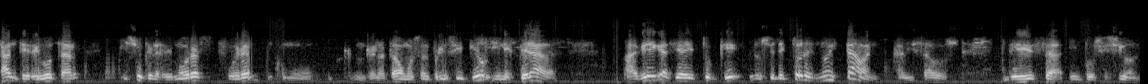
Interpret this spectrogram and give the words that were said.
antes de votar, hizo que las demoras fueran, como relatábamos al principio, inesperadas. Agrégase a esto que los electores no estaban avisados de esa imposición.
